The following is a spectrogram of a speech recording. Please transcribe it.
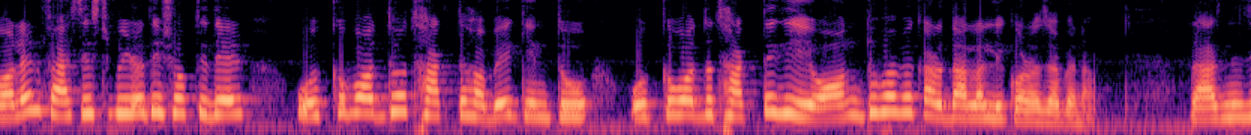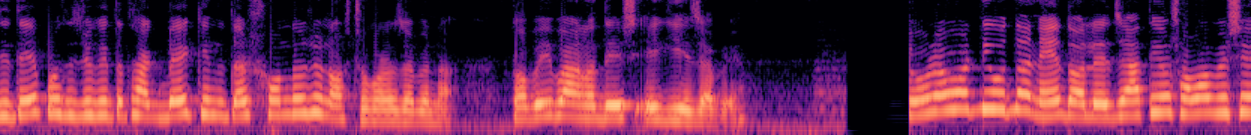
বলেন, ফ্যাসিস্ট বিরোধী শক্তিদের ঐক্যবদ্ধ থাকতে হবে, কিন্তু ঐক্যবদ্ধ থাকতে গিয়ে অন্ধভাবে কারও দালালি করা যাবে না। রাজনীতিতে প্রতিযোগিতা থাকবে, কিন্তু তার সৌন্দর্য নষ্ট করা যাবে না। তবেই বাংলাদেশ এগিয়ে যাবে। সোহরাওয়ার্দী উদ্যানে দলের জাতীয় সমাবেশে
